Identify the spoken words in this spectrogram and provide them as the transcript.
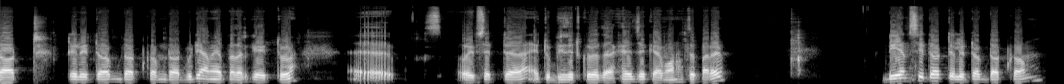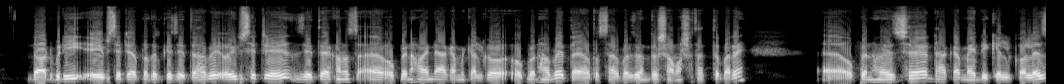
dot Teletalk dot com dot BD আমি আপনাদেরকে একটু ওয়েবসাইটটা একটু ভিজিট করে দেখাই যে কেমন হতে পারে। DMC dot Teletalk dot com dot BD ওয়েবসাইটে আপনাদেরকে যেতে হবে। ওয়েবসাইটে যেহেতু এখনও ওপেন হয় হয়নি, আগামীকালকে ওপেন হবে, তাই হয়তো সার্ভার জনিত সমস্যা থাকতে পারে। ওপেন হয়েছে ঢাকা মেডিকেল কলেজ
